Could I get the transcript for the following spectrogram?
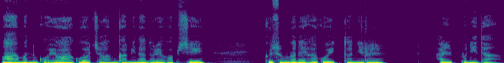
마음은 고요하고 저항감이나 노력 없이 그 순간에 하고 있던 일을 할 뿐이다.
